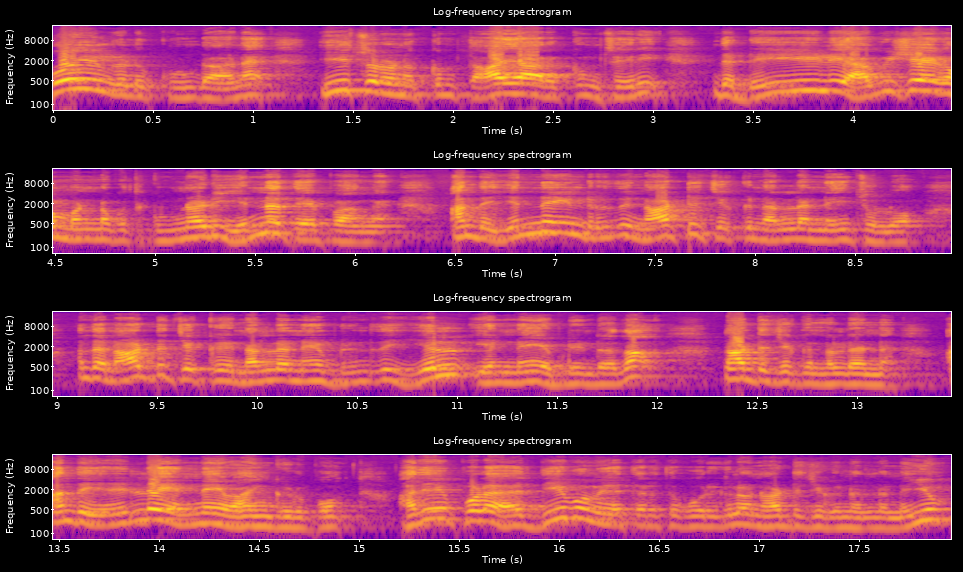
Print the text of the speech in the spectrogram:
கோயில்களுக்கு உண்டான ஈஸ்வரனுக்கும் தாயாருக்கும் சரி இந்த டெய்லி அபிஷேகம் பண்ணதுக்கு முன்னாடி எண்ணெய் தேய்ப்பாங்க. அந்த எண்ணெய்ன்றது நாட்டு செக்கு நல்லெண்ணெய் சொல்லுவோம். அந்த நாட்டு செக்கு நல்லெண்ணெய் அப்படின்றது எள் எண்ணெய் அப்படின்றது தான் நாட்டு செக்கு நல்லெண்ணெய். அந்த எல்லை எண்ணெய் வாங்கி கொடுப்போம். அதே போல் தீபம் ஏற்றுறதுக்கு ஒரு கிலோ நாட்டு செக்கு நல்லெண்ணெயும்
